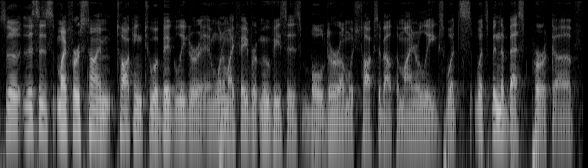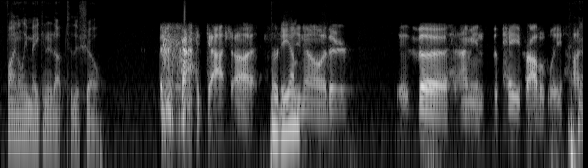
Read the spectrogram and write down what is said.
So this is my first time talking to a big leaguer, and one of my favorite movies is Bull Durham, which talks about the minor leagues. What's what's been the best perk of finally making it up to the show? Gosh, uh, Per diem? you know, there the I mean the pay probably uh,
